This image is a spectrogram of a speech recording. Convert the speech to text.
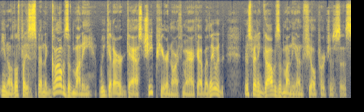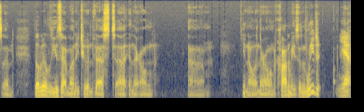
you know, those places spend gobs of money. We get our gas cheap here in North America, but they would, they're spending gobs of money on fuel purchases and they'll be able to use that money to invest uh, in their own, um, you know, in their own economies. And lead, Yeah.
